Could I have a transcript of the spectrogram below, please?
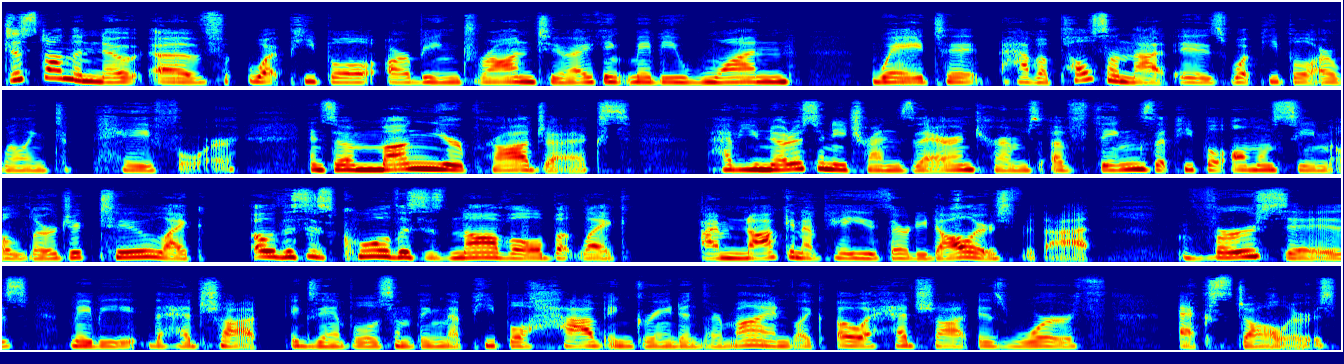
just on the note of what people are being drawn to, I think maybe one way to have a pulse on that is what people are willing to pay for. And so among your projects, have you noticed any trends there in terms of things that people almost seem allergic to? Like, oh, this is cool. This is novel, but like, I'm not going to pay you $30 for that versus maybe the headshot example is something that people have ingrained in their mind. Like, oh, a headshot is worth X dollars.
